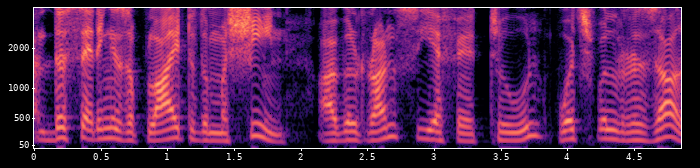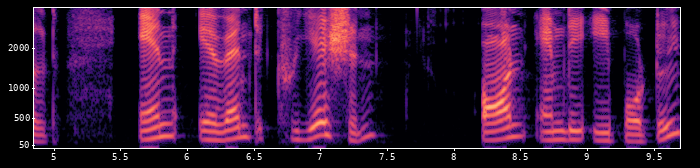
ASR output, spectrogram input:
this setting is applied to the machine, I will run CFA tool, which will result in event creation on MDE portal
